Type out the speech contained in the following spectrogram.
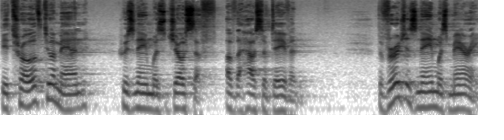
betrothed to a man whose name was Joseph of the house of David. The virgin's name was Mary.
